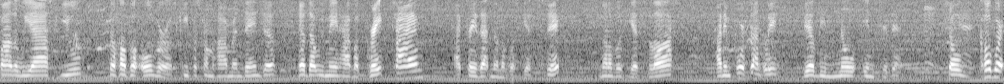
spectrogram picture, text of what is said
Father, we ask you to hover over us, keep us from harm and danger, help that we may have a great time. I pray that none of us get sick, none of us gets lost, and importantly, there'll be no incidents. So cover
